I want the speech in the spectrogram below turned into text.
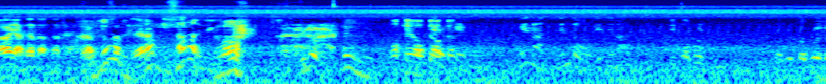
아, 야, 안 된다, 안 된다. 야, 이거 내랑 이상하네, 이거. 오케이, 오케이, 오케이. 얘는 진짜 오리지널. 이 더블. 더블, 더블.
